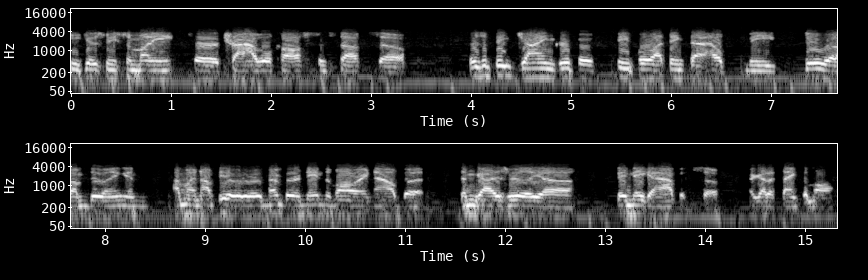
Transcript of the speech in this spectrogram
He gives me some money for travel costs and stuff. So there's a big giant group of people I think that helped me do what I'm doing, and I might not be able to remember and name them all right now, but them guys really uh, they make it happen. So I got to thank them all.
